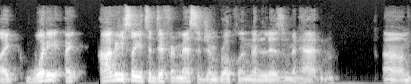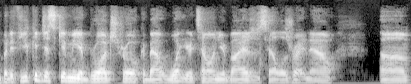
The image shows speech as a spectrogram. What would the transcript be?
like what do you, I, obviously it's a different message in Brooklyn than it is in Manhattan. Um, but if you could just give me a broad stroke about what you're telling your buyers and sellers right now, um,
